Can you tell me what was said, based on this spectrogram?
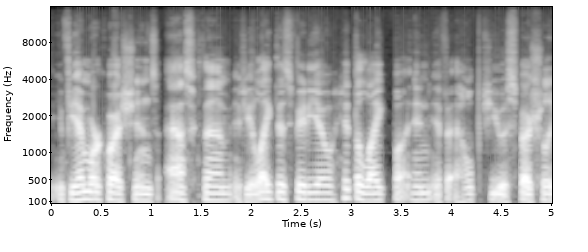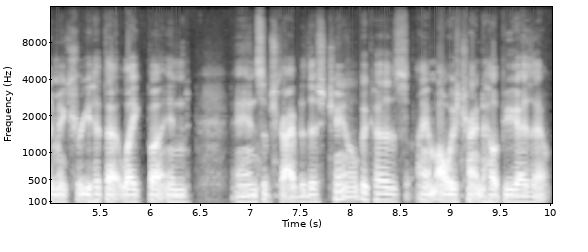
If you have more questions, ask them. If you like this video, hit the like button. If it helped you especially, make sure you hit that like button and subscribe to this channel because I am always trying to help you guys out.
